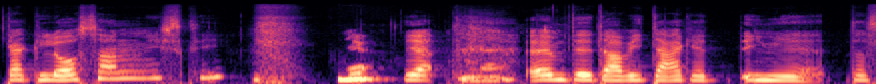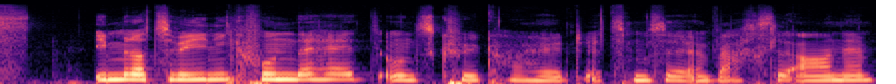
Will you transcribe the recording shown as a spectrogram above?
gegen Lausanne war es. gewesen, Genau. ähm, der David Degen irgendwie das immer noch zu wenig gefunden hat und das Gefühl hat, jetzt muss er einen Wechsel annehmen.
